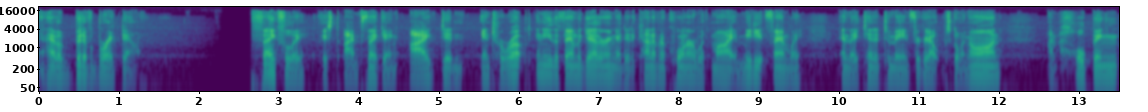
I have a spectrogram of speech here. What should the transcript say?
and have a bit of a breakdown. Thankfully, at least I'm thinking, I didn't interrupt any of the family gathering. I did it kind of in a corner with my immediate family, and they tended to me and figured out what was going on. I'm hoping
